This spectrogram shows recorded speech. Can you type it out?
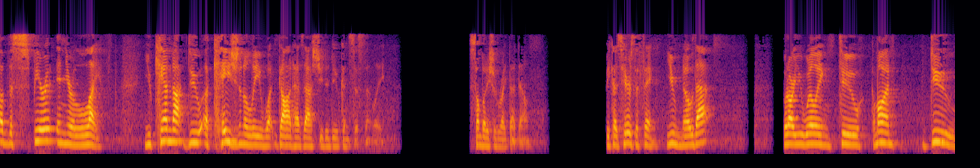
of the Spirit in your life, you cannot do occasionally what God has asked you to do consistently. Somebody should write that down. Because here's the thing you know that, but are you willing to, come on, do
